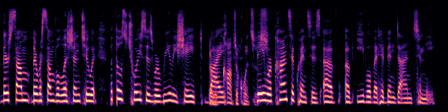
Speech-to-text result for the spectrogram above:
there's some there was some volition to it, but those choices were really shaped there by consequences. They were consequences of of evil that had been done to me,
